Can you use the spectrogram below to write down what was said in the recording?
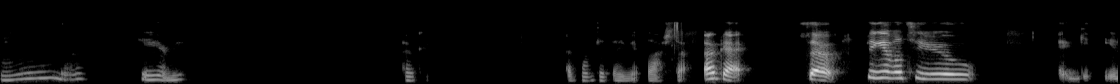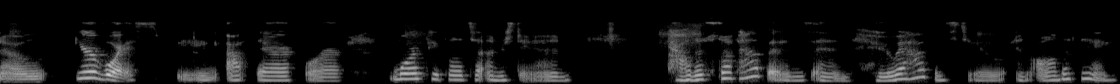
Oh, no. Can you hear me? Okay. I bumped a thing, it flashed up. Okay. So being able to, you know, your voice being out there for more people to understand how this stuff happens and who it happens to and all the things.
